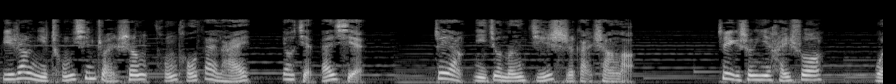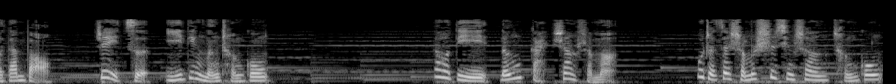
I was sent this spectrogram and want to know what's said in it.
比让你重新转生从头再来要简单些。这样你就能及时赶上了。”这个声音还说：“我担保，这次一定能成功。到底能赶上什么，或者在什么事情上成功？”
